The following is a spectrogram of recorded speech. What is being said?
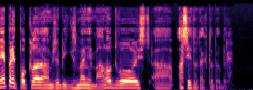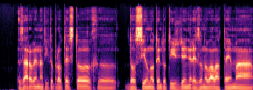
nepredpokladám, že by k zmene malo dôjsť a asi je to takto dobre. Zároveň na týchto protestoch e, dosť silno tento týždeň rezonovala téma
